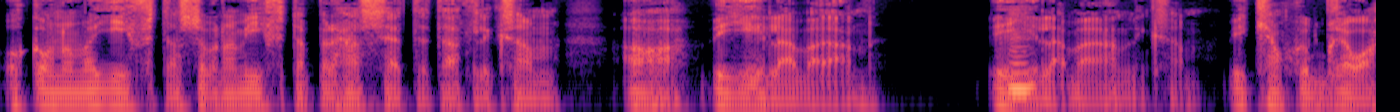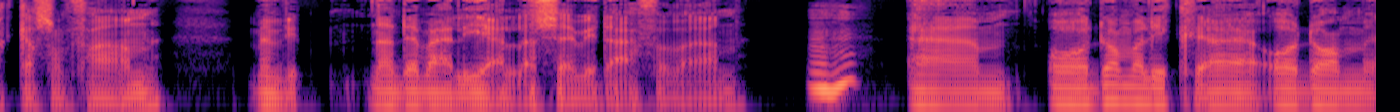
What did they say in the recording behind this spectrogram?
och om de var gifta så var de gifta på det här sättet att liksom, ja, vi gillar varandra. Vi Mm. gillar varandra. Liksom. Vi kanske bråkar som fan, men vi, när det väl gäller så är vi där för varandra. Mhm. Ehm, och de var lyckliga och de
